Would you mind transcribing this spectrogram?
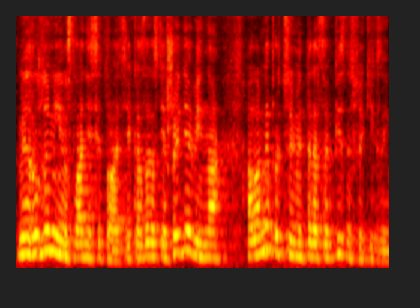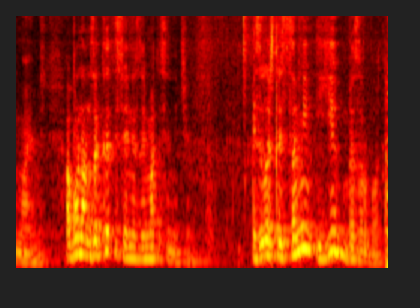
ми розуміємо складність ситуації, яка зараз є, що йде війна, але ми працюємо в інтересах бізнесу, яких займаємось. Або нам закритися і не займатися нічим. І залишитись самим і їх без роботи.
